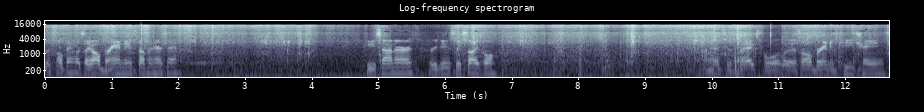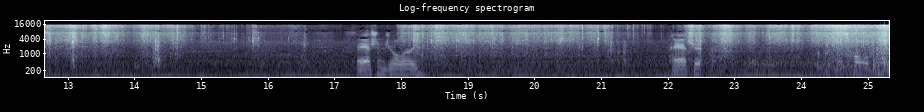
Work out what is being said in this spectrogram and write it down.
This whole thing looks like all brand new stuff in here, Shane. Peace on Earth, reduce, recycle. It's just bags full. Look at this, all brand new keychains. Fashion jewelry. Hatchet. This whole thing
